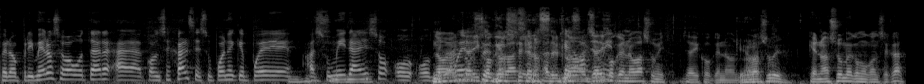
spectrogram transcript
pero primero se va a votar a concejal, se supone que puede asumir a eso o, o No, ya dijo que no va a ser, no ya dijo asumir. que no va a asumir. Ya dijo que no, Que no va a asume. subir. Que no asume como concejal.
